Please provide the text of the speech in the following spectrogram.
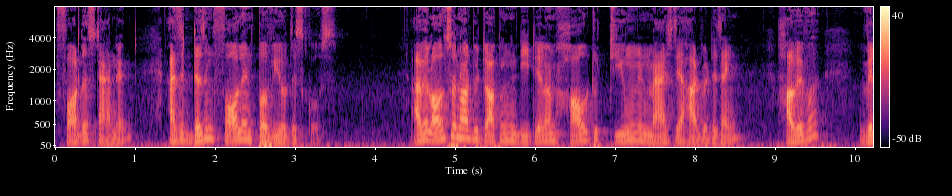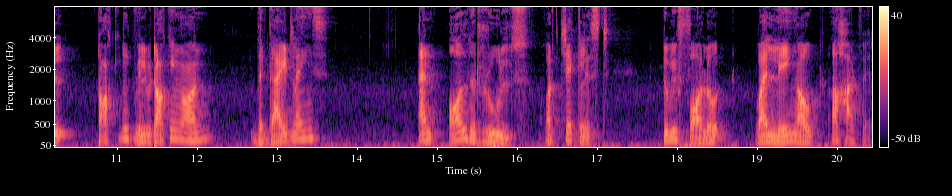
for the standard as it doesn't fall in purview of this course. I will also not be talking in detail on how to tune and match their hardware design. However, we'll talking we'll be talking on the guidelines and all the rules or checklist to be followed while laying out a hardware.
